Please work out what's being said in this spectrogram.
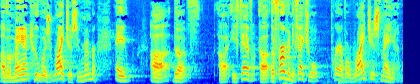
of a man who was righteous. You remember a, uh, the, uh, effev- uh, the fervent, effectual prayer of a righteous man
